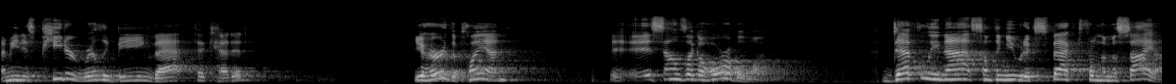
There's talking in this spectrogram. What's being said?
I mean, is Peter really being that thick headed? You heard the plan. It, sounds like a horrible one. Definitely not something you would expect from the Messiah.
